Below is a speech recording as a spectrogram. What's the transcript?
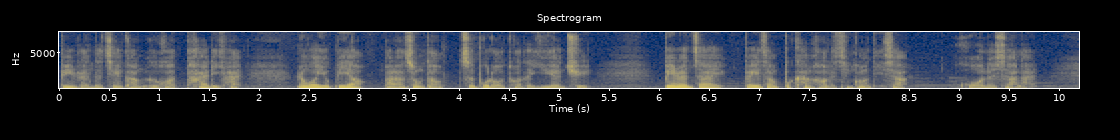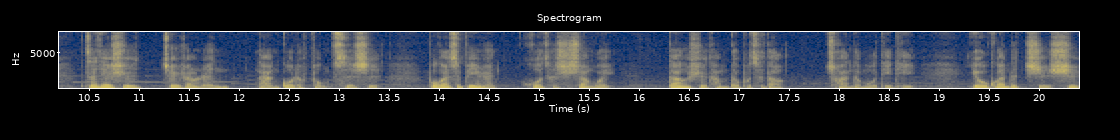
病人的健康恶化太厉害，认为有必要把他送到直布罗陀的医院去。病人在非常不看好的情况底下活了下来。这件事最让人难过的讽刺是，不管是病人或者是上尉，当时他们都不知道船的目的地，有关的指示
